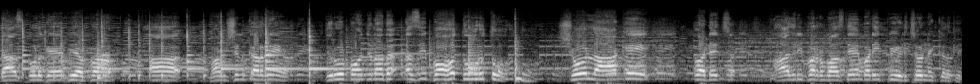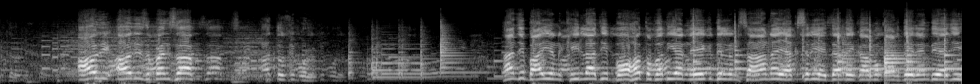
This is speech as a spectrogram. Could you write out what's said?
ਦਾਸ ਕੋਲ ਗਏ ਵੀ ਆਪਾਂ ਆ ਫੰਕਸ਼ਨ ਕਰ ਰਹੇ ਹਾਂ। ਜ਼ਰੂਰ ਪਹੁੰਚਣਾ ਤਾਂ ਅਸੀਂ ਬਹੁਤ ਦੂਰ ਤੋਂ। ਸ਼ੋਅ ਲਾ ਕੇ ਤੁਹਾਡੇ ਹਾਜ਼ਰੀ ਭਰਨ ਵਾਸਤੇ ਬੜੀ ਭੀੜ ਚੋਂ ਨਿਕਲ ਕੇ। ਆਓ ਜੀ ਆਓ ਜੀ ਸਰਪੰਚ ਸਾਹਿਬ। ਆ ਤੁਸੀਂ ਬੋਲੋ। ਹਾਂਜੀ ਭਾਈ ਅਨਖੀਲਾ ਜੀ, ਬਹੁਤ ਵਧੀਆ, ਨੇਕ ਦਿਲ ਇਨਸਾਨ ਹੈ। ਅਕਸਰ ਹੀ ਇਦਾਂ ਦੇ ਕੰਮ ਕਰਦੇ ਰਹਿੰਦੇ ਆ ਜੀ।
